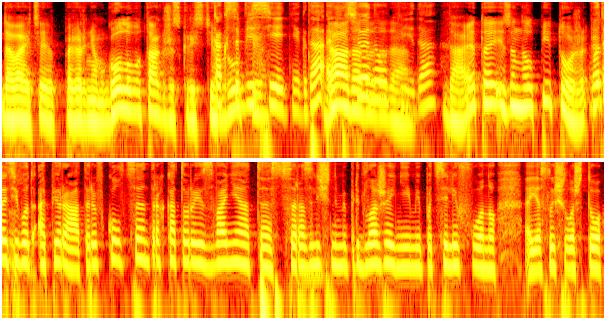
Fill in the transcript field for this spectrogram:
давайте повернем голову также, скрестим как руки. Как собеседник, да? Да, это да, все да, НЛП, да, да? Да, это из НЛП тоже. Вот это... эти вот операторы в колл-центрах, которые звонят э, с различными предложениями по телефону. Э, я слышала, что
